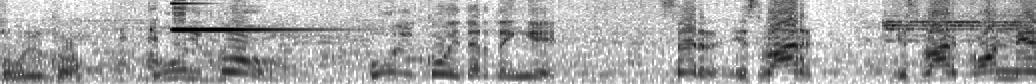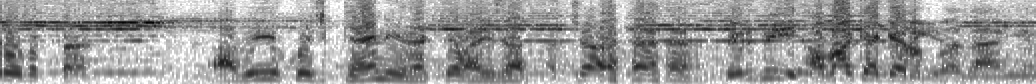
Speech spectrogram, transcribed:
फूल को। फूल को। फूल को इधर देंगे। सर इस बार इस बार कौन मेयर हो सकता है? अभी कुछ कह नहीं सकते भाई साहब। अच्छा फिर भी हवा क्या कह रही है?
